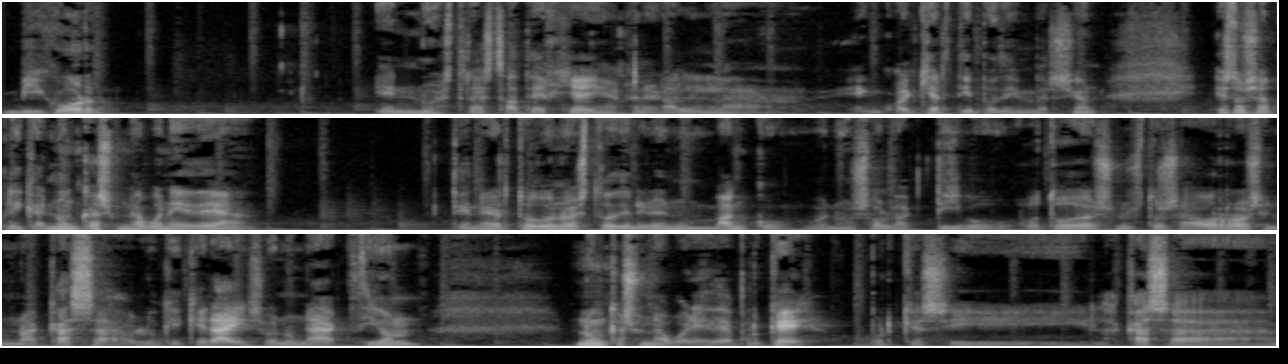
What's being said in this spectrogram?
vigor en nuestra estrategia y en general en la, en cualquier tipo de inversión. Esto se aplica. Nunca es una buena idea tener todo nuestro dinero en un banco o en un solo activo o todos nuestros ahorros en una casa o lo que queráis o en una acción. Nunca es una buena idea. ¿Por qué? Porque si la casa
